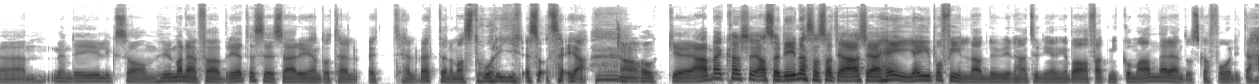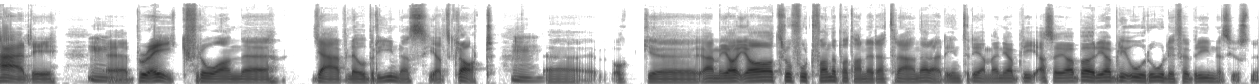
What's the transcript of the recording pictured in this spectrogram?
Um, men det är ju liksom, hur man än förbereder sig så är det ju ändå ett, hel ett helvete när man står i det så att säga. Ja. Och uh, ja, men kanske, alltså det är nästan så att jag, alltså jag hejar ju på Finland nu i den här turneringen bara för att Mikko Manner ändå ska få lite härlig mm. uh, break från uh, Gävle och Brynäs, helt klart. Mm. Uh, och uh, ja, men jag, jag, tror fortfarande på att han är rätt tränare, det är inte det, men jag, blir, alltså, jag börjar bli orolig för Brynäs just nu.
